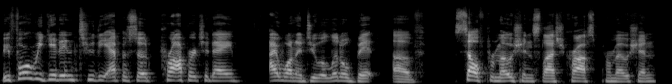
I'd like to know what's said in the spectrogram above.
Before we get into the episode proper today, I want to do a little bit of self promotion slash cross promotion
